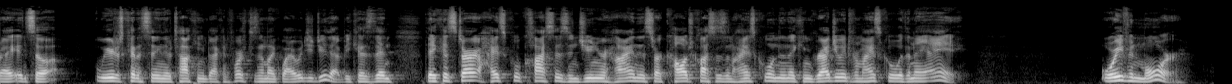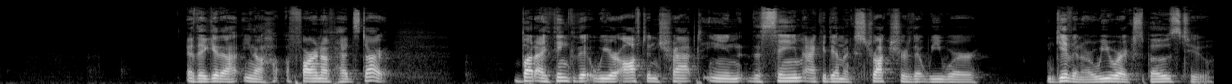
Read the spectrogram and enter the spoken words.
right? And so we were just kind of sitting there talking back and forth because I'm like, why would you do that? Because then they could start high school classes in junior high and then start college classes in high school, and then they can graduate from high school with an AA or even more if they get a you know a far enough head start. But I think that we are often trapped in the same academic structure that we were given or we were exposed to.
